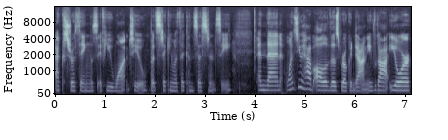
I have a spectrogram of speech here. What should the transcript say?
extra things if you want to, but sticking with the consistency. And then once you have all of those broken down, you've got your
